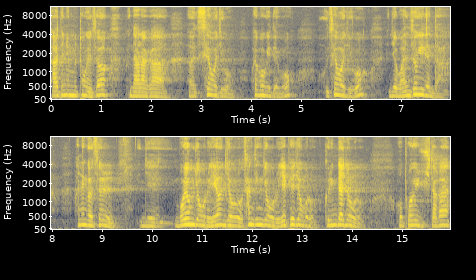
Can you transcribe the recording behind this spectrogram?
아드님을 통해서 그 나라가 어, 세워지고, 회복이 되고, 세워지고, 이제 완성이 된다 하는 것을 이제 모형적으로, 예언적으로, 상징적으로, 예표적으로, 그림자적으로 어, 보여주시다가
